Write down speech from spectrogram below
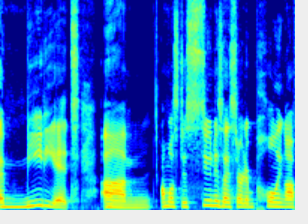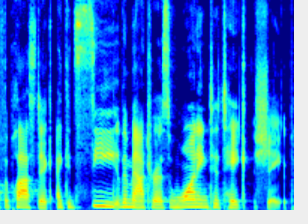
immediate, um, almost as soon as I started pulling off the plastic, I could see the mattress wanting to take shape.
